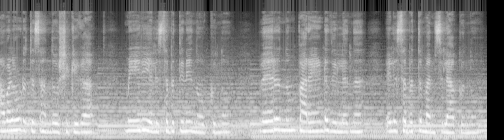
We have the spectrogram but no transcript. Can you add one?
അവളോടൊത്ത് സന്തോഷിക്കുക. മേരി എലിസബത്തിനെ നോക്കുന്നു. വേറൊന്നും പറയേണ്ടതില്ലെന്ന് എലിസബത്ത് മനസ്സിലാക്കുന്നു.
